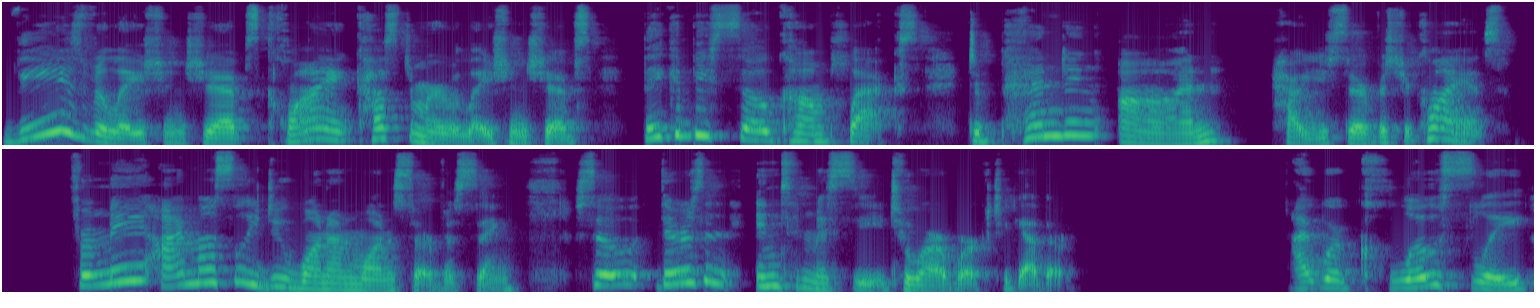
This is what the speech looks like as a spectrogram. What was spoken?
These relationships, client customer relationships, they can be so complex depending on how you service your clients. For me, I mostly do one on one servicing. So there's an intimacy to our work together. I work closely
